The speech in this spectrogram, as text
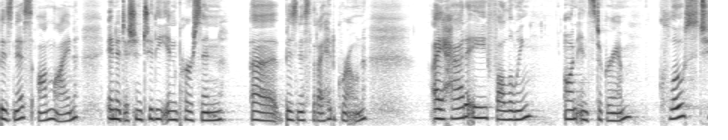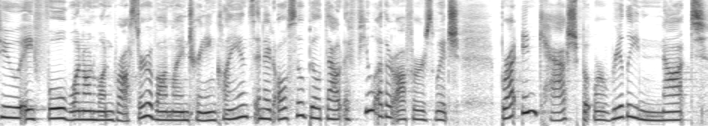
business online, in addition to the in person uh, business that I had grown. I had a following on Instagram, close to a full one on one roster of online training clients, and I'd also built out a few other offers which brought in cash but were really not,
